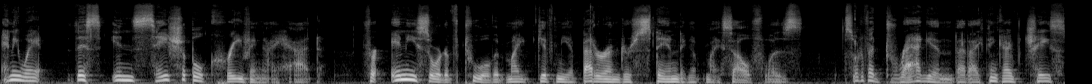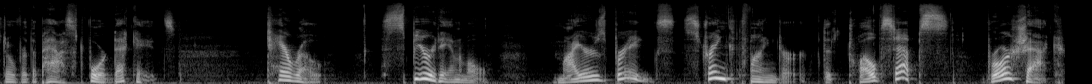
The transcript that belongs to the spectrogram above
Anyway, this insatiable craving I had for any sort of tool that might give me a better understanding of myself was sort of a dragon that I think I've chased over the past four decades tarot, spirit animal, Myers Briggs, Strength Finder, the 12 Steps, Rorschach,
